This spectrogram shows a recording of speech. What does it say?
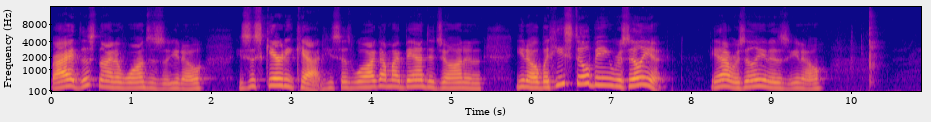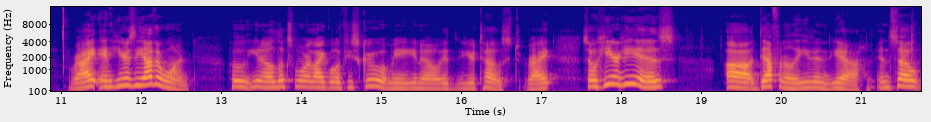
right? This nine of wands is you know he's a scaredy cat. He says, "Well, I got my bandage on and." you know, but he's still being resilient. Yeah, resilient is, you know, right? And here's the other one who, you know, looks more like, well, if you screw with me, you know, it, you're toast, right? So here he is, uh, definitely, even, yeah. And so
